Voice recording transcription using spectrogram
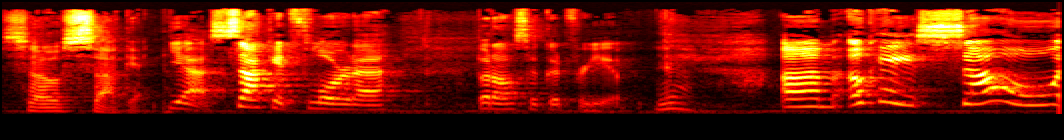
So suck it. Yeah, suck it, Florida. But also good for you. Yeah. Um, okay, so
